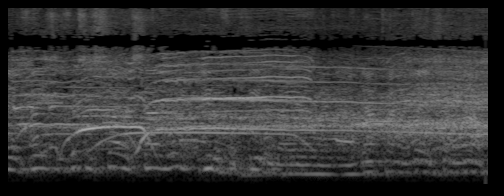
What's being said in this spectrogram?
Familiar faces. This is so exciting. What a beautiful that in right now. Downtown LA showing up.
